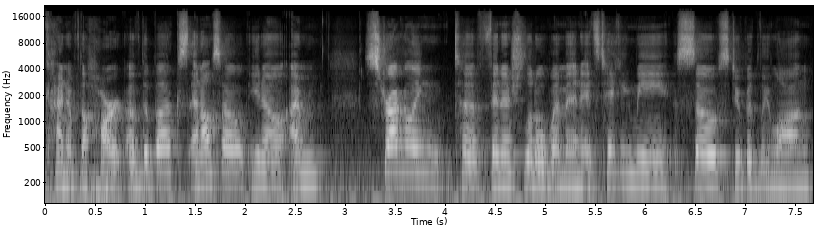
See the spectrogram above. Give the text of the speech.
kind of the heart of the books, and also, you know, I'm struggling to finish Little Women. It's taking me so stupidly long.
